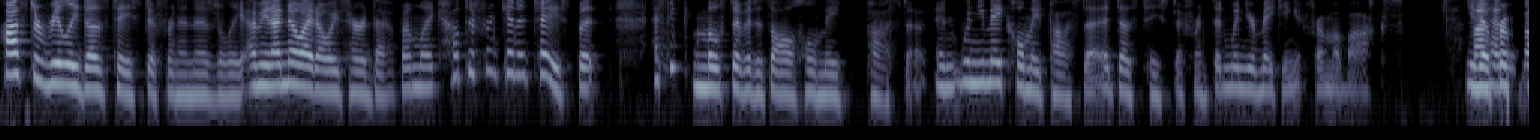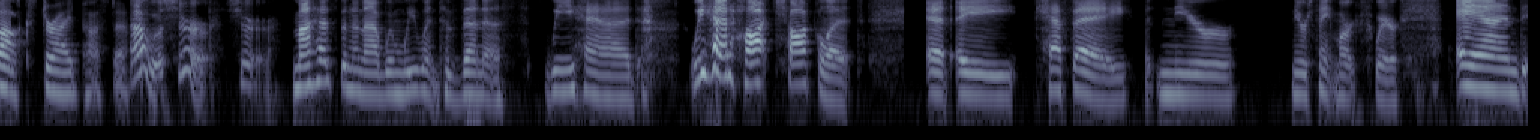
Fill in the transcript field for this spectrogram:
pasta really does taste different in Italy. I mean, I know I'd always heard that, but I'm like, how different can it taste? But I think most of it is all homemade pasta. And when you make homemade pasta, it does taste different than when you're making it from a box. You My know, husband, from box dried pasta. Oh, well, sure, sure. My husband and I, when we went to Venice, we had we had hot chocolate at a cafe near near St. Mark's Square. And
